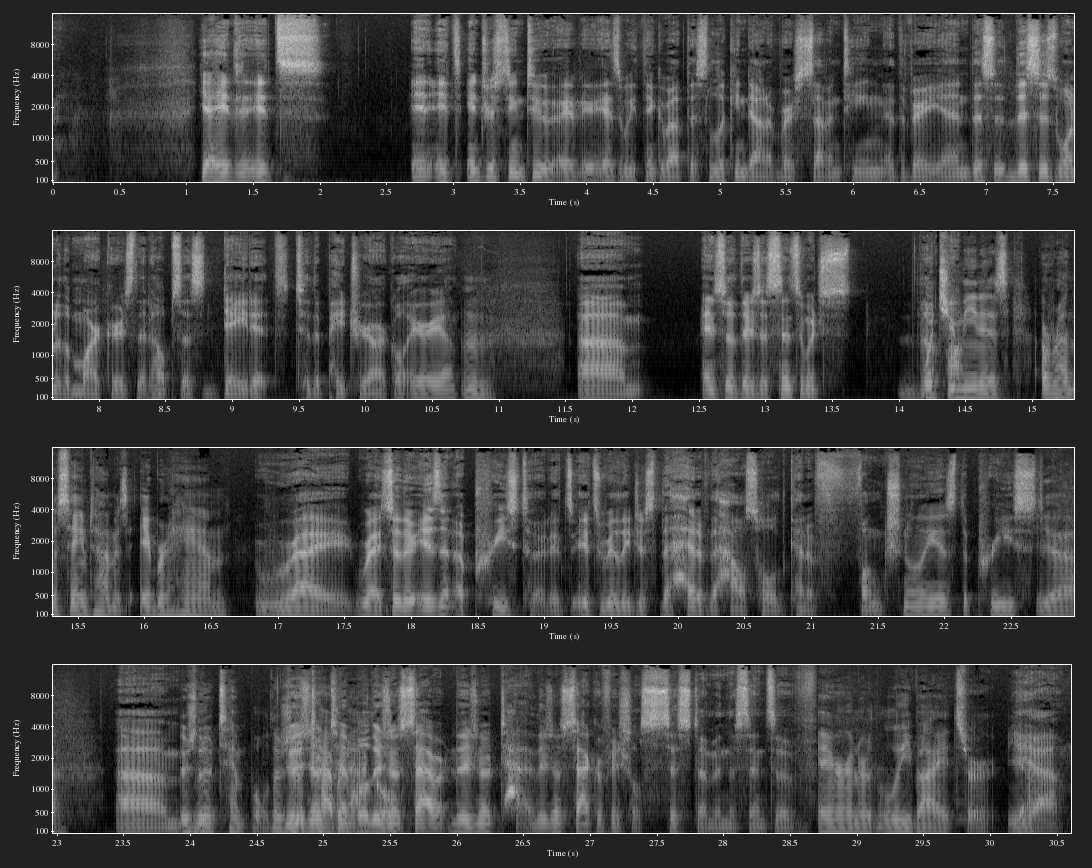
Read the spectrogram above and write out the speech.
Yeah, it, it's it, it's interesting too as we think about this. Looking down at verse seventeen at the very end, this is this is one of the markers that helps us date it to the patriarchal area. Um, and so there's a sense in which what you mean is around the same time as Abraham. Right, right. So there isn't a priesthood. It's it's really just the head of the household, kind of functionally as the priest. Yeah. Um, There's no temple. There's, there's no, no, temple. There's no sa- there's no ta- there's no sacrificial system in the sense of Aaron or the Levites or yeah. yeah.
